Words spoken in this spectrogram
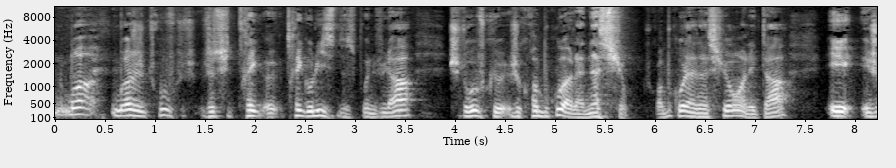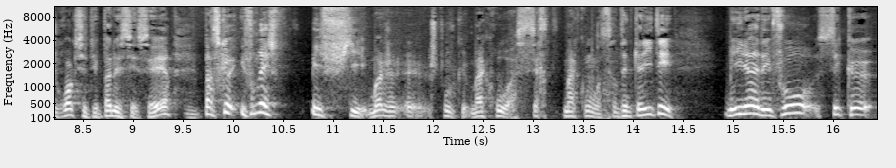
moi, moi je trouve, que je suis très, euh, très gaulliste de ce point de vue-là. Je trouve que je crois beaucoup à la nation. Je crois beaucoup à la nation, à l'État. Et, et je crois que ce n'était pas nécessaire. Mm. Parce qu'il faudrait méfier. Moi, je, euh, je trouve que Macron a, certes- Macron a certaines qualités. Mais il a un défaut, c'est que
